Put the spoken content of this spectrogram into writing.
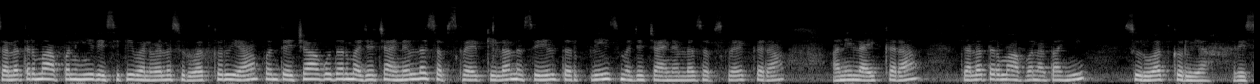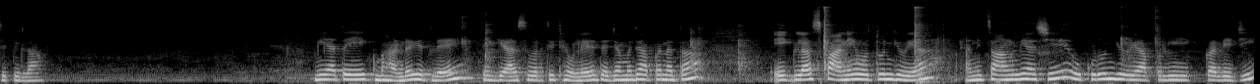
चला तर मग आपण ही रेसिपी बनवायला सुरुवात करूया. पण त्याच्या अगोदर माझ्या चॅनलला सबस्क्राईब केला नसेल तर प्लीज माझ्या चॅनलला सबस्क्राईब करा आणि लाईक करा. चला तर मग आपण आता ही सुरुवात करूया रेसिपीला मी आता एक भांडं घेतलं आहे ते गॅसवरती ठेवले आहे त्याच्यामध्ये आपण आता एक ग्लास पाणी ओतून घेऊया आणि चांगली अशी उकडून घेऊया आपली कलेजी.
